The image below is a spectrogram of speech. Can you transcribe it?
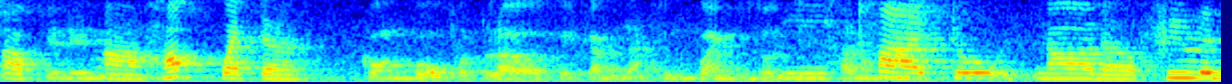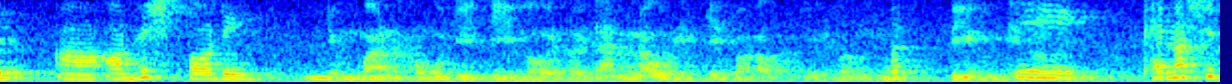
of cho nên uh, hot weather. con cố phớt lờ cái cảm giác xung quanh rồi trên thân tried to ignore the feeling uh, on his body. nhưng mà nó không có duy trì ngồi thời gian lâu thì trên vỏ ốc chỉ khoảng một But tiếng thì He nó cannot sit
